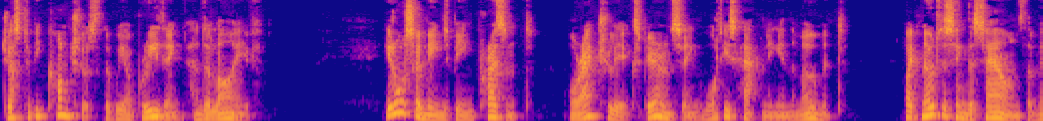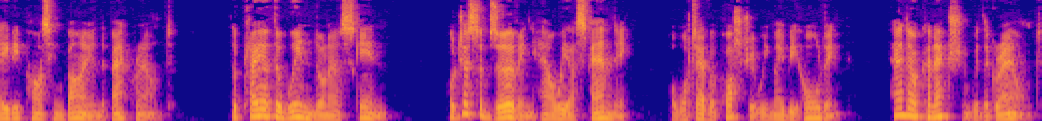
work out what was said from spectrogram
just to be conscious that we are breathing and alive. It also means being present, or actually experiencing what is happening in the moment, like noticing the sounds that may be passing by in the background, the play of the wind on our skin, or just observing how we are standing, or whatever posture we may be holding, and our connection with the ground.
